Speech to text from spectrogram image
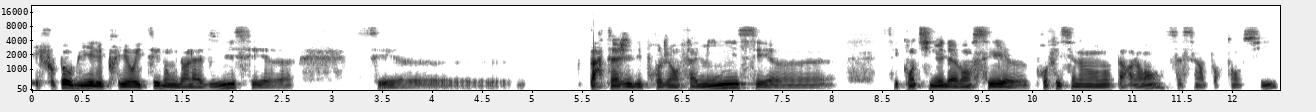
il faut pas oublier les priorités donc dans la vie. C'est c'est partager des projets en famille, c'est euh, continuer d'avancer euh, professionnellement parlant, ça c'est important aussi.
